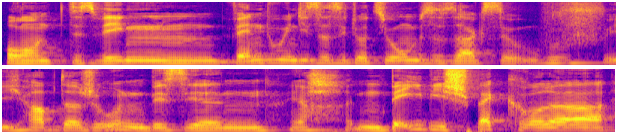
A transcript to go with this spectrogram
Und deswegen, wenn du in dieser Situation bist, du sagst, uff, ich habe da schon ein bisschen, ja, ein Babyspeck oder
